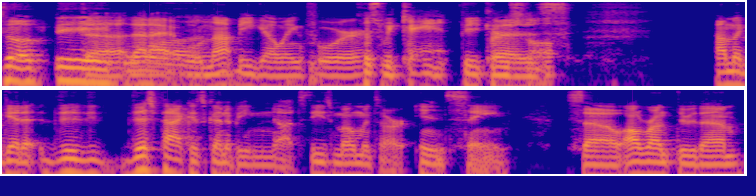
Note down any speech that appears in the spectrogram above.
the big uh, that I will not be going for Because we can't. because. I'm gonna get it. The, this pack is going to be nuts. These moments are insane. So I'll run through them.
